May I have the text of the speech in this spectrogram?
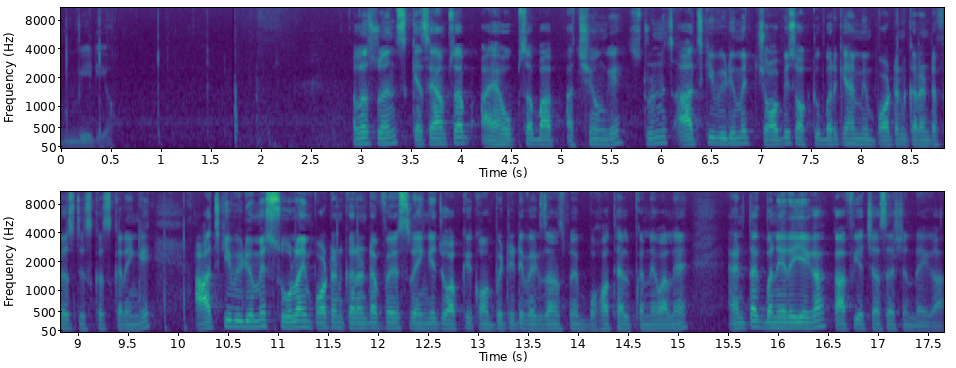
video hello students कैसे हैं आप सब? आई होप सब आप अच्छे होंगे। स्टूडेंट्स आज की वीडियो में 24 अक्टूबर के हम इंपॉर्टेंट करंट अफेयर्स डिस्कस करेंगे। आज की वीडियो में 16 इंपॉर्टेंट करंट अफेयर्स रहेंगे जो आपके कॉम्पिटेटिव एग्ज़ाम्स में बहुत हेल्प करने वाले हैं। एंड तक बने रहिएगा, काफ़ी अच्छा सेशन रहेगा।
